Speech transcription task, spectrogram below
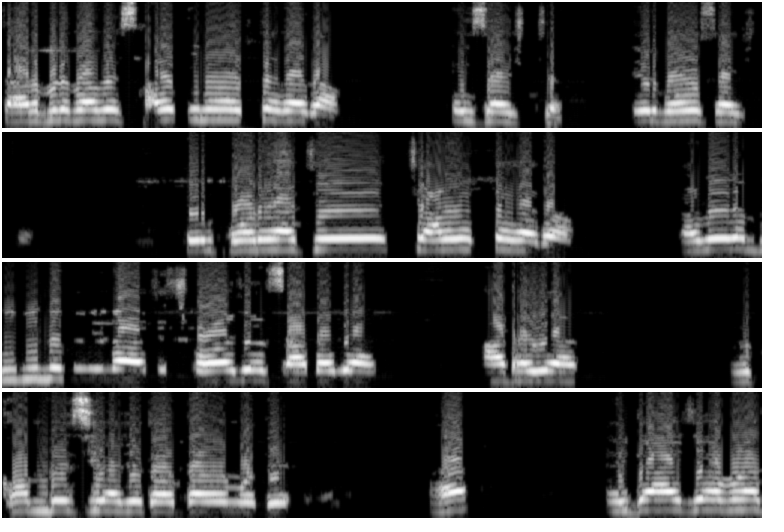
তারপরে পাবে সাড়ে তিন হাজার টাকা দাম এই সাইজটা এর বড় সাইজটা এরপরে আছে চার হাজার টাকা দাম। তারপরে এরকম বিভিন্ন বিভিন্ন আছে, ছ হাজার, সাত হাজার, আট হাজার কম বেশি আছে দর দামের মধ্যে। হ্যাঁ? এটা আছে আপনার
